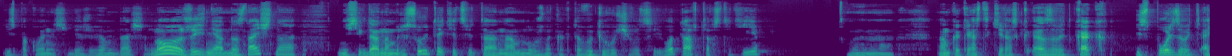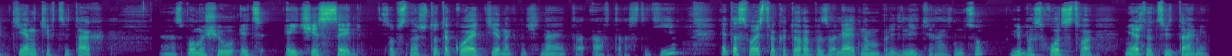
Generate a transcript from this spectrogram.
и спокойно себе живем дальше. Но жизнь неоднозначна, не всегда нам рисуют эти цвета, нам нужно как-то выкручиваться. И вот автор статьи э, нам как раз-таки рассказывает, как использовать оттенки в цветах э, с помощью HSL. Собственно, что такое оттенок, начинает автор статьи? Это свойство, которое позволяет нам определить разницу, либо сходство между цветами,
